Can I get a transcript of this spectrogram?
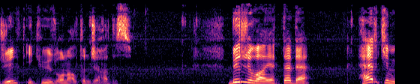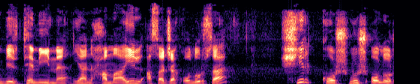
cilt 216. hadis. Bir rivayette de her kim bir temime yani hamail asacak olursa şirk koşmuş olur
